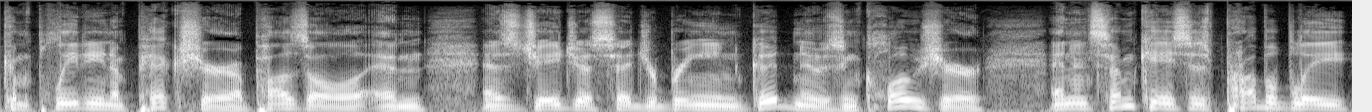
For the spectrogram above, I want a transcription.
completing a picture, a puzzle, and as Jay just said, you're bringing good news and closure, and in some cases, probably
